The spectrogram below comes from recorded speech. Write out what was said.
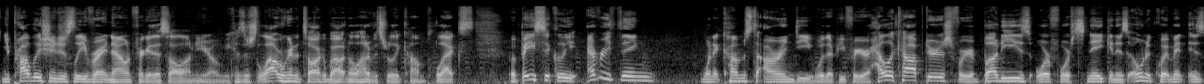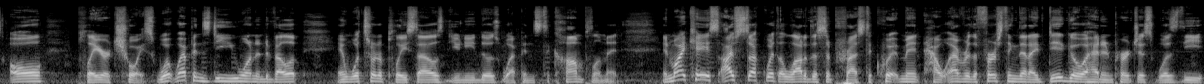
you probably should just leave right now and figure this all on your own because there's a lot we're going to talk about and a lot of it's really complex. But basically, everything when it comes to R&D, whether it be for your helicopters, for your buddies, or for Snake and his own equipment, is all player choice. What weapons do you want to develop, and what sort of playstyles do you need those weapons to complement? In my case, I've stuck with a lot of the suppressed equipment. However, the first thing that I did go ahead and purchase was the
